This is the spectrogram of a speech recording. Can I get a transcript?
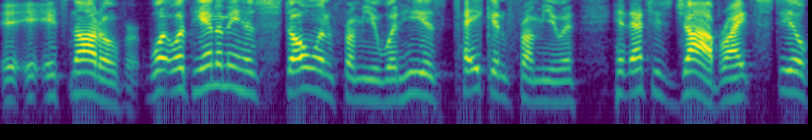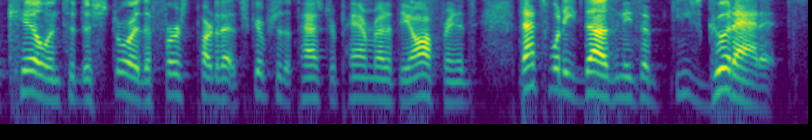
It's not over. What, the enemy has stolen from you, what he has taken from you, and that's his job, right? Steal, kill, and to destroy. The first part of that scripture that Pastor Pam read at the offering, it's, that's what he does, and he's, a, he's good at it.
